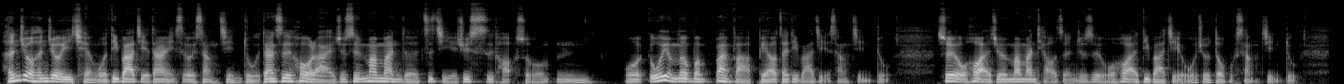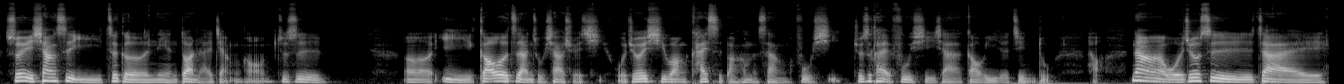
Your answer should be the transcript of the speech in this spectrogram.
很久很久以前我第八节当然也是会上进度，但是后来就是慢慢的自己也去思考说，嗯，我我有没有办办法不要在第八节上进度？所以我后来就慢慢调整，就是我后来第八节我就都不上进度。所以像是以这个年段来讲，哈，就是呃，以高二自然组下学期，我就会希望开始帮他们上复习，就是开始复习一下高一的进度。好，那我就是在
